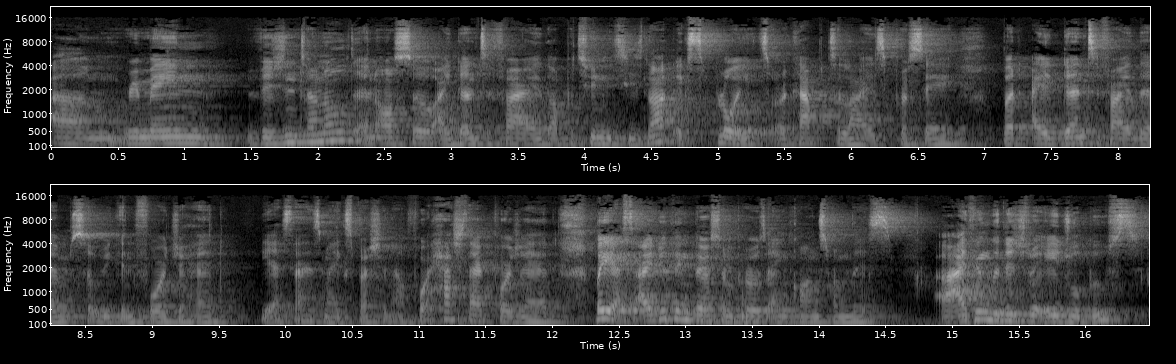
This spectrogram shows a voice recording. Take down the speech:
um, remain vision tunneled and also identify the opportunities, not exploit or capitalize per se, but identify them so we can forge ahead. Yes, that is my expression now. For hashtag forge ahead. But yes, I do think there are some pros and cons from this. Uh, I think the digital age will boost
